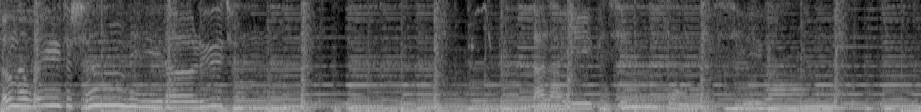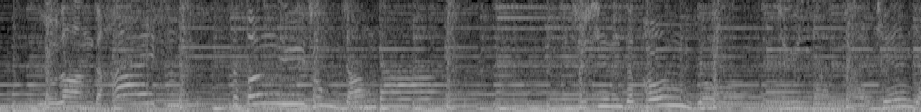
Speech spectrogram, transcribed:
等待为这神秘的旅程带来一片新鲜的希望。流浪的孩子在风雨中长大，知心的朋友聚散在天涯。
